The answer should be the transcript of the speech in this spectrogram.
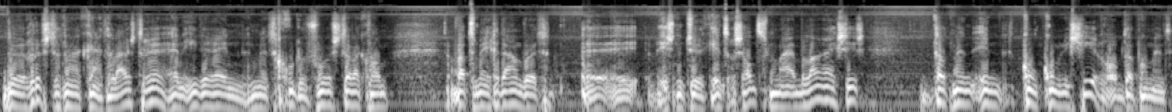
Door rustig naar elkaar te luisteren. En iedereen met goede voorstellen kwam. Wat ermee gedaan wordt uh, is natuurlijk interessant. Maar het belangrijkste is dat men in kon communiceren op dat moment.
